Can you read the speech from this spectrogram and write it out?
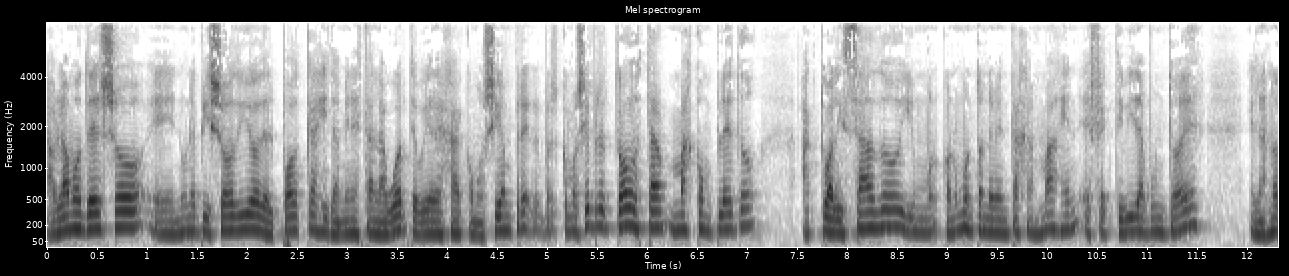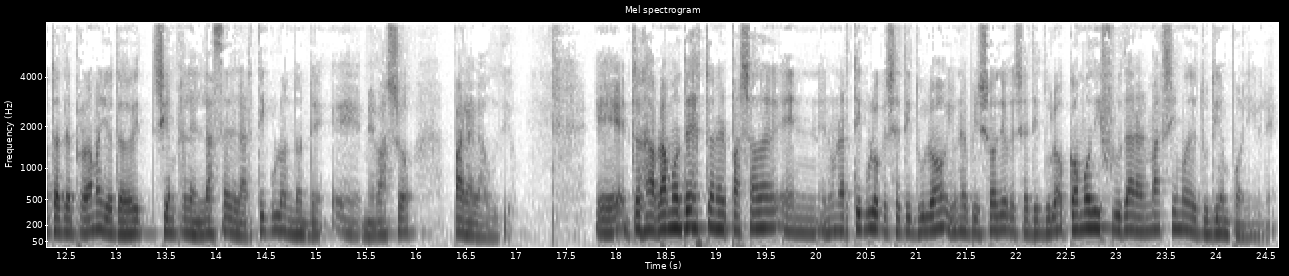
Hablamos de eso en un episodio del podcast y también está en la web. Te voy a dejar como siempre. Como siempre, todo está más completo, actualizado y con un montón de ventajas más en efectividad.es. En las notas del programa yo te doy siempre el enlace del artículo en donde eh, me baso para el audio. Eh, entonces hablamos de esto en el pasado en un artículo que se tituló y un episodio que se tituló Cómo disfrutar al máximo de tu tiempo libre.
